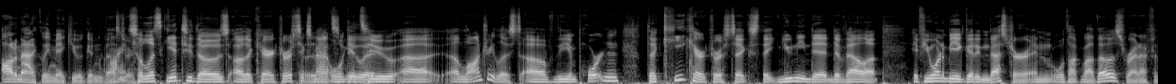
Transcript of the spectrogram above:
automatically make you a good investor. so let's get to those other characteristics, Matt. Let's we'll get to uh, a laundry list of the important, the key characteristics that you need to develop if you want to be a good investor, and we'll talk about those right after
